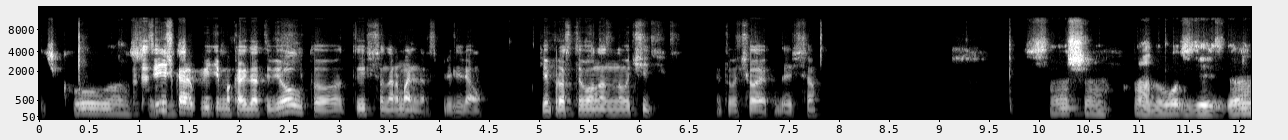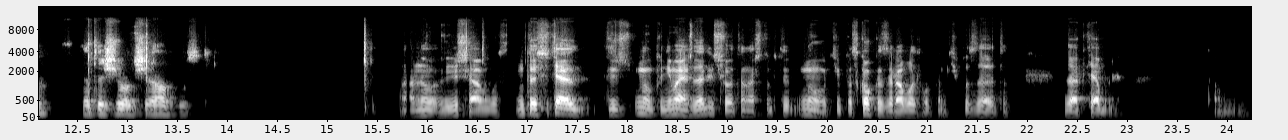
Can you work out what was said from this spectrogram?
Печкова. Ну, ты видишь, как, видимо, когда ты вел, то ты все нормально распределял. Тебе просто его надо научить, этого человека, да и все. Саша. А, ну вот здесь, да? Это еще вообще август. А, ну, видишь, август. Ну, то есть у тебя, ты, ну, понимаешь, да, для чего это надо, чтобы ты, ну, типа, сколько заработал там, типа, за этот, за октябрь? Там,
